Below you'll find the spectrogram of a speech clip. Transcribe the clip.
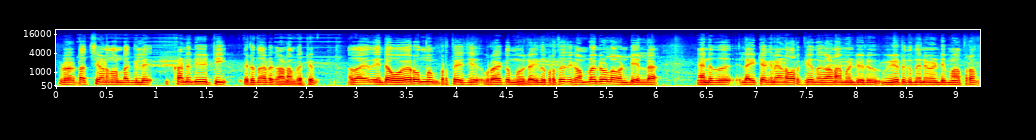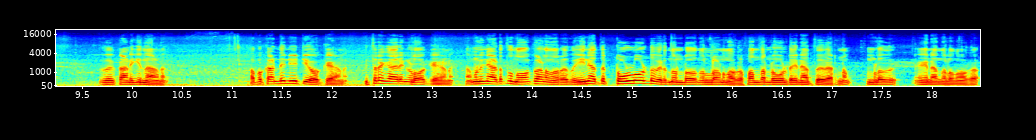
ഇവിടെ ടച്ച് ചെയ്യണമെന്നുണ്ടെങ്കിൽ കണ്ടിന്യൂറ്റി വരുന്നതായിട്ട് കാണാൻ പറ്റും. അതായത് ഇതിന്റെ ഒയറൊന്നും പ്രത്യേകിച്ച് ബ്രേക്കൊന്നുമില്ല. ഇത് പ്രത്യേകിച്ച് കംപ്ലൈന്റ് ഉള്ള വണ്ടിയല്ല. ഞാനിത് ലൈറ്റ് എങ്ങനെയാണ് വർക്ക് ചെയ്യുന്നത് കാണാൻ വേണ്ടി ഒരു വീഡിയോ എടുക്കുന്നതിന് വേണ്ടി മാത്രം ഇത് കാണിക്കുന്നതാണ്. അപ്പോൾ കണ്ടിന്യൂറ്റി ഓക്കെയാണ് ഇത്തരം കാര്യങ്ങളൊക്കെയാണ് നമ്മളിനി അടുത്ത് നോക്കുകയാണെന്ന് പറയുന്നത് ഇതിനകത്ത് ട്വൽവ് വോൾട്ട് വരുന്നുണ്ടോ എന്നുള്ളതാണ് നോക്കാം പന്ത്രണ്ട് വോൾട്ട് ഇതിനകത്ത് വരണം. നമ്മളത് എങ്ങനെയാണെന്നുള്ളത് നോക്കാം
